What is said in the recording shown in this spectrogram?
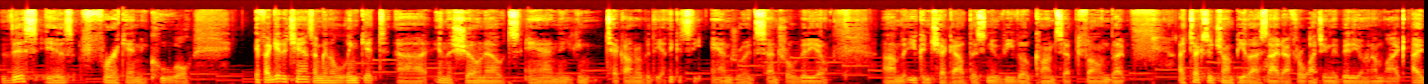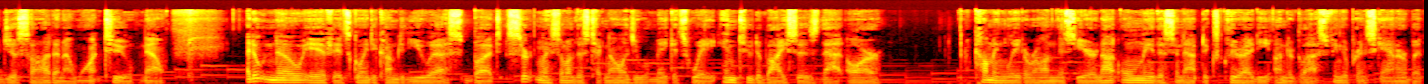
This is freaking cool if I get a chance, I'm going to link it uh, in the show notes, and you can check on over the. I think it's the Android Central video um, that you can check out this new Vivo concept phone. But I texted Chumpy last night after watching the video, and I'm like, I just saw it, and I want to now. I don't know if it's going to come to the US, but certainly some of this technology will make its way into devices that are coming later on this year, not only the Synaptics Clear ID under glass fingerprint scanner, but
